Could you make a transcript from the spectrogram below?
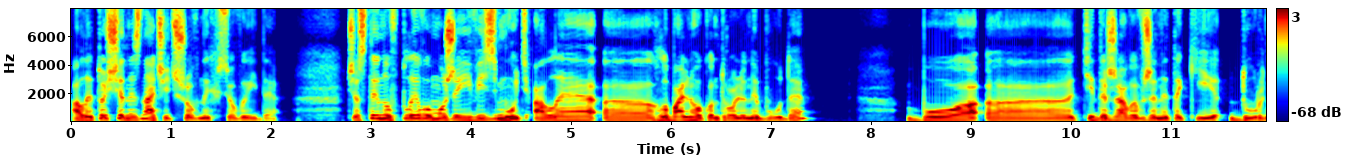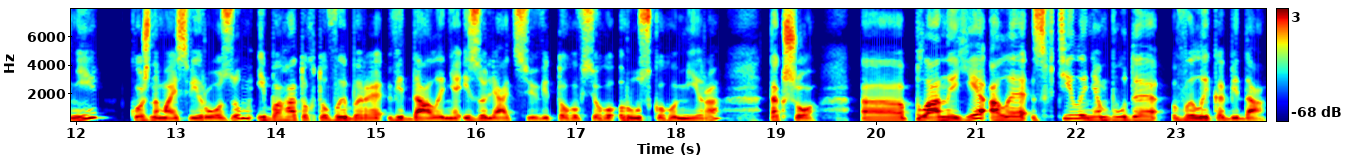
Але то ще не значить, що в них все вийде. Частину впливу, може, і візьмуть, але е, глобального контролю не буде бо е, ті держави вже не такі дурні, кожна має свій розум, і багато хто вибере віддалення, ізоляцію від того всього руського міра. Так що е, плани є, але з втіленням буде велика біда.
